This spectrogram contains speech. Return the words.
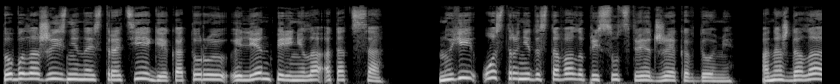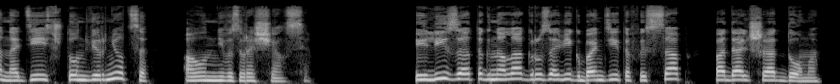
То была жизненная стратегия, которую Элен переняла от отца – но ей остро недоставало присутствия Джека в доме. Она ждала, надеясь, что он вернется, а он не возвращался. Элиза отогнала грузовик бандитов из САП подальше от дома.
